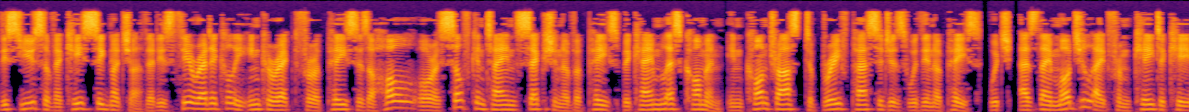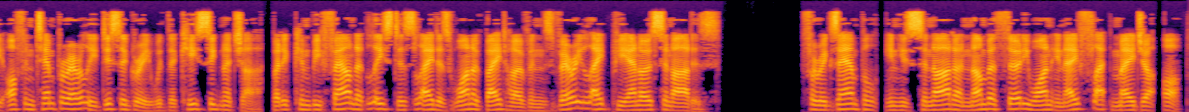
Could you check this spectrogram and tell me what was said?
this use of a key signature that is theoretically incorrect for a piece as a whole or a self-contained section of a piece became less common in contrast to brief passages within a piece, which, as they modulate from key to key often temporarily disagree with the key signature, but it can be found at least as late as one of Beethoven's very late piano sonatas. For example, in his Sonata No. 31 in A-flat major, Op.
